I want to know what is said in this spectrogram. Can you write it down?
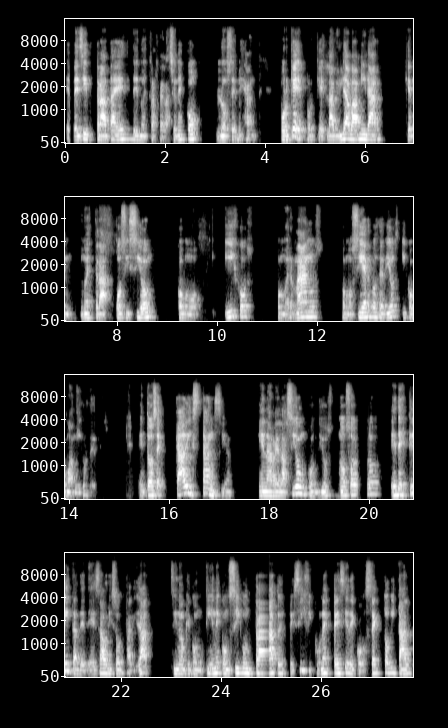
Es decir, trata es de nuestras relaciones con los semejantes. ¿Por qué? Porque la Biblia va a mirar que nuestra posición como hijos, como hermanos, como siervos de Dios y como amigos de Dios. Entonces, cada instancia en la relación con Dios no solo es descrita desde esa horizontalidad, sino que contiene consigo un trato específico, una especie de concepto vital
